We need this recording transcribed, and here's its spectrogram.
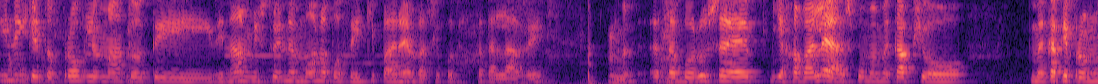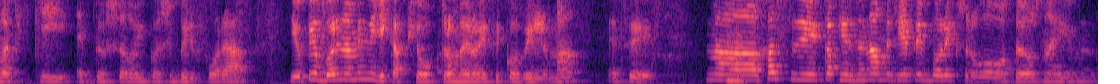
Είναι Νομίζω. και το πρόβλημα το ότι οι δυνάμεις του είναι μόνο από θεϊκή παρέμβαση, από ό,τι έχω καταλάβει. Ναι. Θα μπορούσε για χαβαλέα, ας πούμε, με, κάποιο, με κάποια προβληματική εντός εισαγωγικών συμπεριφορά, η οποία μπορεί να μην είναι για κάποιο τρομερό ηθικό δίλημα, έτσι. Να χάσει κάποιες δυνάμεις γιατί μπορεί, ξέρω εγώ, ο Θεός να, είναι-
